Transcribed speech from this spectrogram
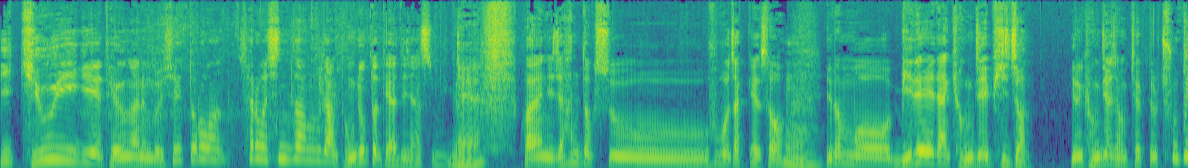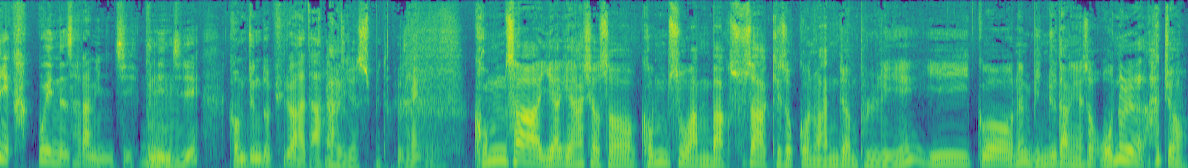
이 기후 위기에 대응하는 것이 또 새로운 신성장 동력도 돼야 되지 않습니까? 예. 과연 이제 한덕수 후보자께서 음. 이런 뭐 미래에 대한 경제 비전 이런 경제 정책들을 충분히 갖고 있는 사람인지 분인지 음. 검증도 필요하다. 알겠습니다. 검사 이야기 하셔서 검수완박 수사 기소권 완전 분리 이거는 민주당에서 오늘 하죠.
